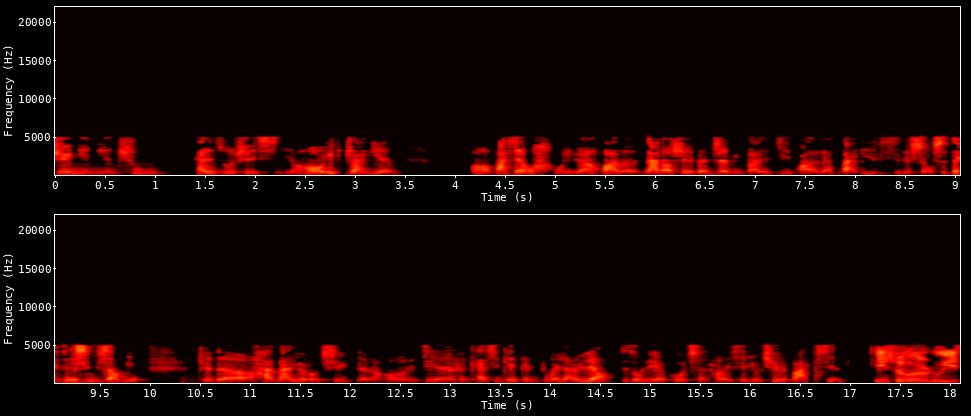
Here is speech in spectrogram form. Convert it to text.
去年年初开始做学习，然后一转眼呃发现哇，我原来花了拿到学分证明，发现自己花了两百一十四个小时在这件事情上面，觉得还蛮有趣的。然后今天很开心可以跟各位聊一聊这中间的过程，还有一些有趣的发现。听说 Louis，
